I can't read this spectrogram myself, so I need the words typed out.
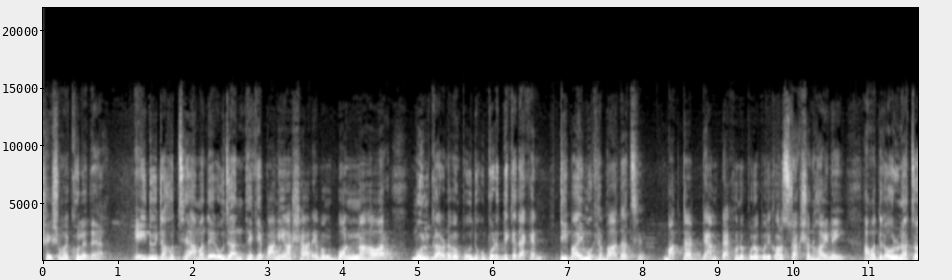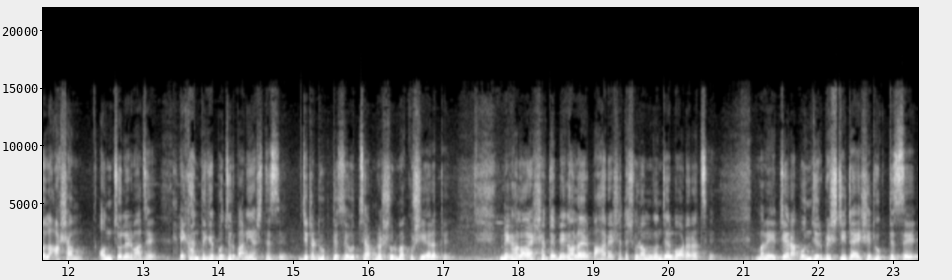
সেই সময় খুলে দেয়া। এই দুইটা হচ্ছে আমাদের উজান থেকে পানি আসার এবং বন্যা হওয়ার মূল কারণ। এবং উপরের দিকে দেখেন, টিপাই মুখে বাঁধ আছে। বাঁধটার ড্যামটা এখনও পুরোপুরি কনস্ট্রাকশন হয় নাই। আমাদের অরুণাচল, আসাম অঞ্চলের মাঝে। এখান থেকে প্রচুর পানি আসতেছে, যেটা ঢুকতেছে হচ্ছে আপনার সুরমা কুশিয়ারাতে। মেঘালয়ের সাথে, মেঘালয়ের পাহাড়ের সাথে সুনামগঞ্জের বর্ডার আছে। মানে চেরাপুঞ্জির বৃষ্টিটা এসে ঢুকতেছে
